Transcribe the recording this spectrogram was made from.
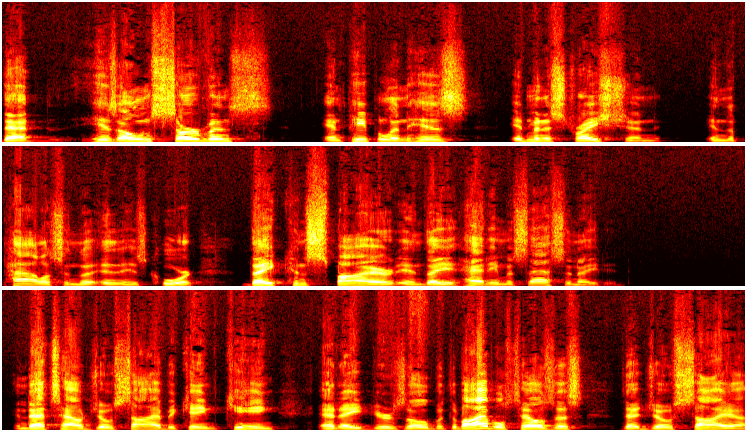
that his own servants and people in his administration in the palace, in, the, in his court, they conspired and they had him assassinated. And that's how Josiah became king at eight years old. But the Bible tells us that Josiah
